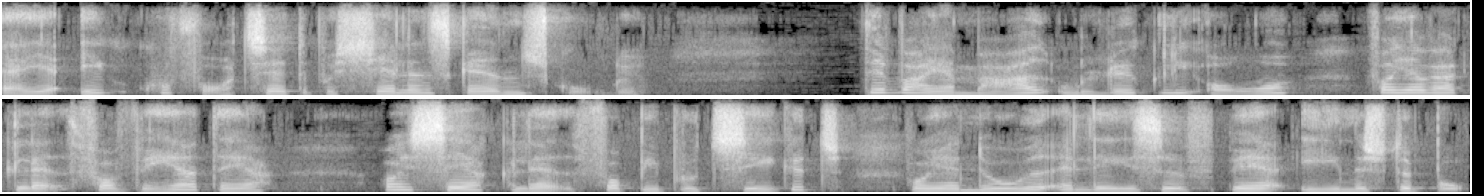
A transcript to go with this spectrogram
at jeg ikke kunne fortsætte på Sjællandsgadens skole. Det var jeg meget ulykkelig over, for jeg var glad for at være der, og især glad for biblioteket, hvor jeg nåede at læse hver eneste bog.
